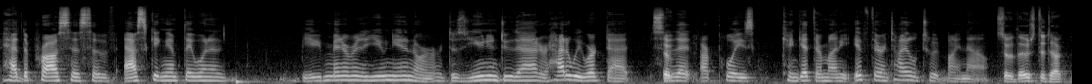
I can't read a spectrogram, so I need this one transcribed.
had the process of asking them if they want to be a member of the union, or does the union do that, or how do we work that so So- that our employees can get their money if they're entitled to it by now? So those deduct,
